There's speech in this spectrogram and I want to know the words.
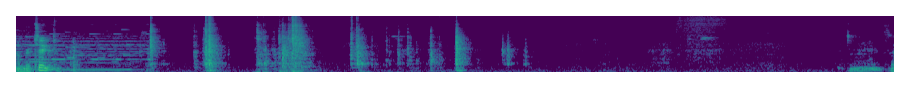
Number two. So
